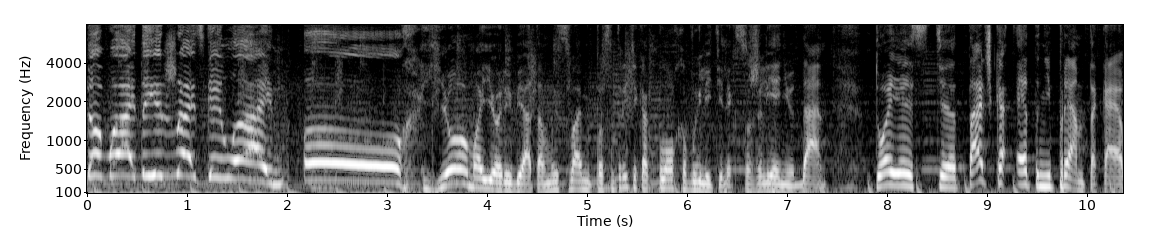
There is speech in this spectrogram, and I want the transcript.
Давай, доезжай, Скайлайн! Ох, ё-моё, ребята, мы с вами, посмотрите, как плохо вылетели, к сожалению, да. То есть, э, тачка это не прям такая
